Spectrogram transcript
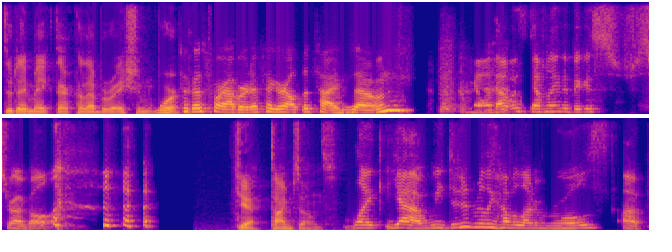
do they make their collaboration work? It Took us forever to figure out the time zones. Yeah, that was definitely the biggest struggle. yeah, time zones. Like, yeah, we didn't really have a lot of rules up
